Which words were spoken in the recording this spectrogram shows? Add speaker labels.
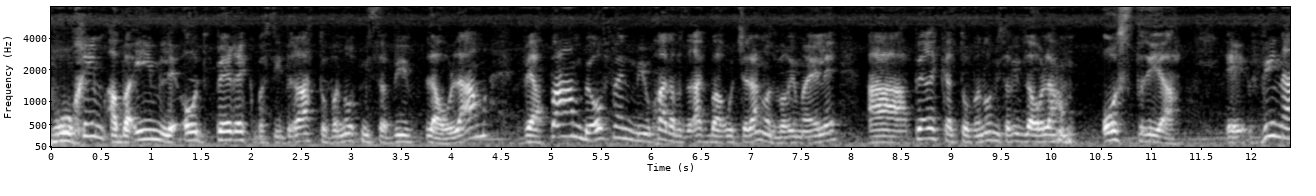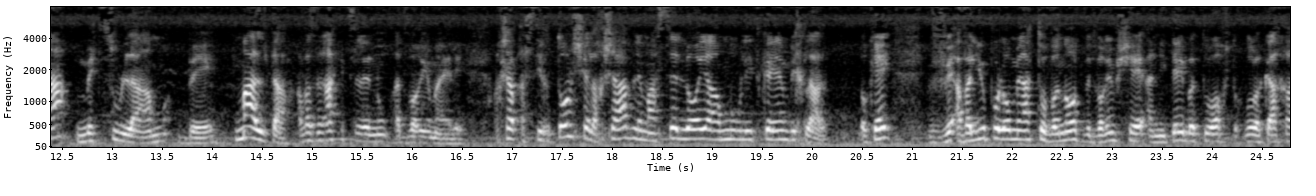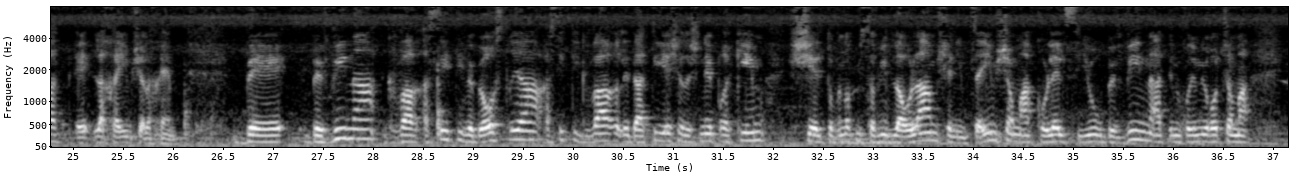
Speaker 1: ברוכים הבאים לעוד פרק בסדרה תובנות מסביב לעולם, והפעם באופן מיוחד, אבל זה רק בערוץ שלנו הדברים האלה, הפרק על תובנות מסביב לעולם, אוסטריה. אה, וינה מצולם במלטה, אבל זה רק אצלנו הדברים האלה. עכשיו, הסרטון של עכשיו למעשה לא היה אמור להתקיים בכלל, אוקיי? ו- אבל יהיו פה לא מעט תובנות ודברים שאני די בטוח שתוכלו לקחת אה, לחיים שלכם. בווינה כבר עשיתי, ובאוסטריה עשיתי כבר, לדעתי יש איזה שני פרקים של תובנות מסביב לעולם שנמצאים שם, כולל סיור בווינה, אתם יכולים לראות שם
